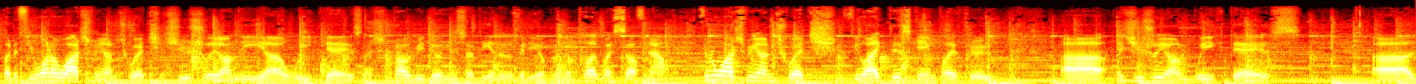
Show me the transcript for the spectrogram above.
but if you want to watch me on Twitch, it's usually on the uh, weekdays. I should probably be doing this at the end of the video, but I'm going to plug myself now. If you want to watch me on Twitch, if you like this gameplay through, uh, it's usually on weekdays. Uh,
